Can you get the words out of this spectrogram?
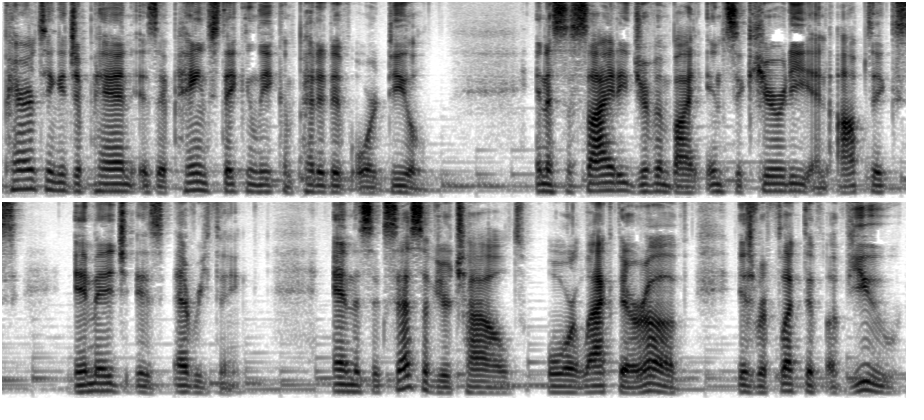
parenting in Japan is a painstakingly competitive ordeal. In a society driven by insecurity and optics, image is everything. And the success of your child, or lack thereof, is reflective of you,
